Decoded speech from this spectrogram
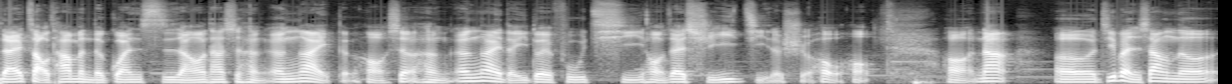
来找他们的官司，然后他是很恩爱的，哈，是很恩爱的一对夫妻，哈，在十一集的时候，哈，好，那呃，基本上呢，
